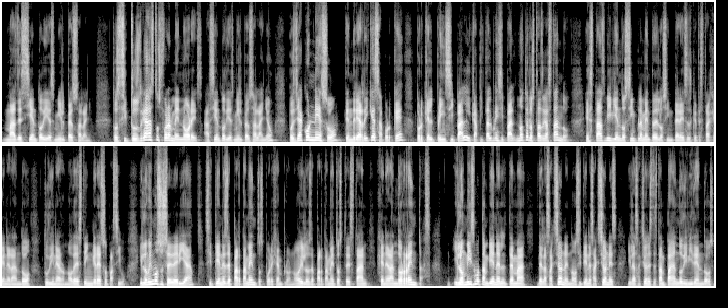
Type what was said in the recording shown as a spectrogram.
más de 110 mil pesos al año. Entonces, si tus gastos fueran menores a 110 mil pesos al año, pues ya con eso tendría riqueza. ¿Por qué? Porque el principal, el capital principal, no te lo estás gastando. Estás viviendo simplemente de los intereses que te está generando tu dinero, ¿no? De este ingreso pasivo. Y lo mismo sucedería si tienes departamentos, por ejemplo, ¿no? Y los departamentos te están generando rentas. Y lo mismo también en el tema de las acciones, ¿no? Si tienes acciones y las acciones te están pagando dividendos,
